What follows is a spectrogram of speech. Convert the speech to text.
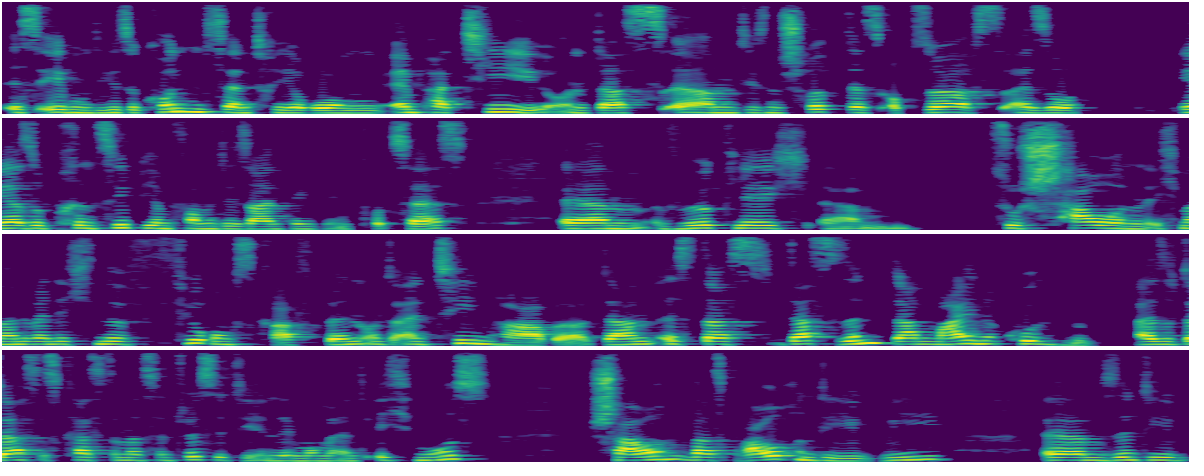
ist eben diese Kundenzentrierung, Empathie und das, ähm, diesen Schritt des Observes, also eher so Prinzipien vom Design Thinking Prozess, ähm, wirklich ähm, zu schauen. Ich meine, wenn ich eine Führungskraft bin und ein Team habe, dann ist das, das sind dann meine Kunden. Also das ist Customer Centricity in dem Moment. Ich muss schauen, was brauchen die, wie ähm, sind die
